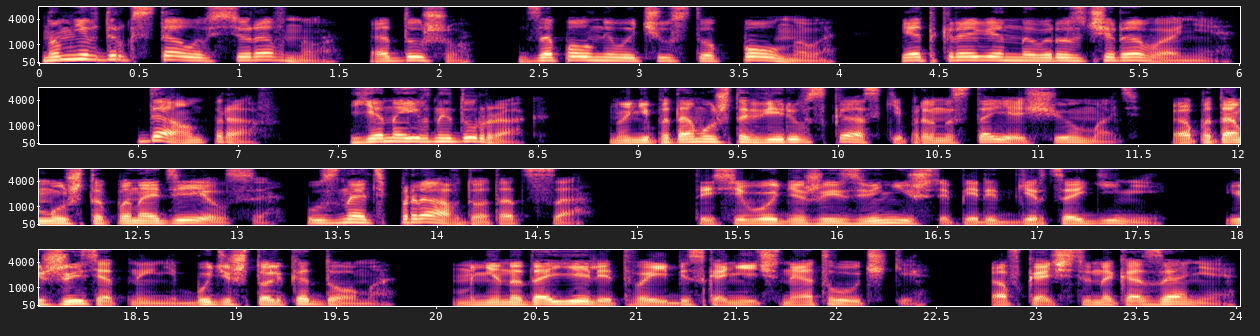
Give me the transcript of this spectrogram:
Но мне вдруг стало все равно, а душу заполнило чувство полного и откровенного разочарования. Да, он прав. Я наивный дурак. Но не потому, что верю в сказки про настоящую мать, а потому что понадеялся узнать правду от отца. Ты сегодня же извинишься перед герцогиней, и жить отныне будешь только дома. Мне надоели твои бесконечные отлучки, а в качестве наказания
